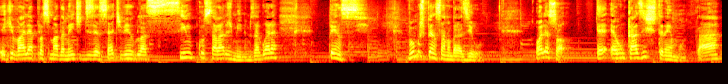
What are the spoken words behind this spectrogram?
equivale a aproximadamente 17,5 salários mínimos. Agora, pense, vamos pensar no Brasil. Olha só, é, é um caso extremo, tá?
